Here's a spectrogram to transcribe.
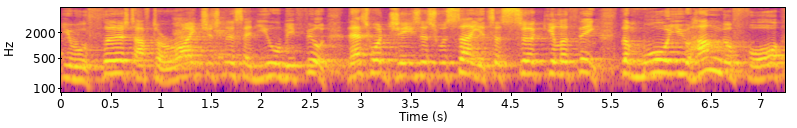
you will thirst after righteousness, and you will be filled. That's what Jesus was saying. It's a circular thing. The more you hunger for,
